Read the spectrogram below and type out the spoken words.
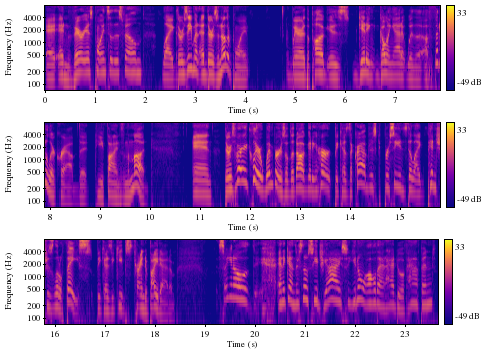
at, in various points of this film. Like there's even and there's another point where the pug is getting going at it with a, a fiddler crab that he finds in the mud, and there's very clear whimpers of the dog getting hurt because the crab just proceeds to like pinch his little face because he keeps trying to bite at him. So you know, and again, there's no CGI, so you know all that had to have happened.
